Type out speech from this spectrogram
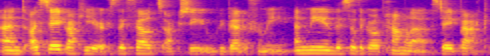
and I stayed back a year because they felt actually it would be better for me and me and this other girl Pamela stayed back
